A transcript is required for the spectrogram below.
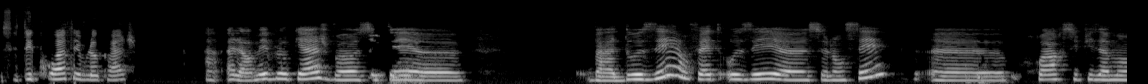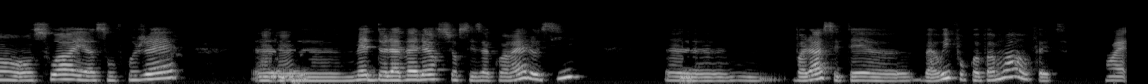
C'était quoi tes blocages? Ah, Alors, mes blocages, bah, c'était euh, bah, d'oser, en fait, oser se lancer, croire suffisamment en soi et à son projet, mmh mettre de la valeur sur ses aquarelles aussi. voilà, c'était, bah oui, pourquoi pas moi, en fait. Ouais.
